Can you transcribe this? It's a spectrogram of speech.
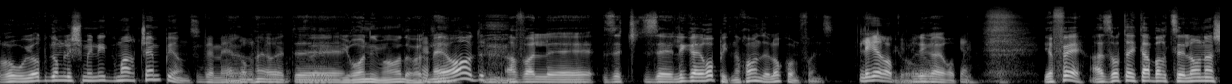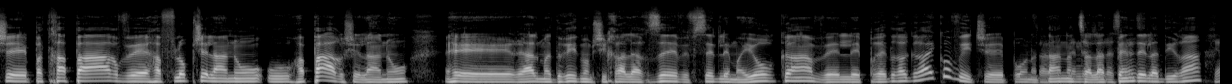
ראויות גם לשמינית גמר צ'מפיונס. ומעבר. זאת אומרת, זה אה, אירוני מאוד, אבל... מאוד, אבל אה, זה- זה ליגה אירופית, נכון? זה לא קונפרנס. ליגה אירופית. ליגה אירופית. יפה, אז זאת הייתה ברצלונה שפתחה פער, והפלופ שלנו הוא הפער שלנו. אה, ריאל מדריד ממשיכה לאכזב, הפסד למיורקה ולפרדרה גרייקוביץ', שפה נתן הצלת פנדל. אדירה. כן.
